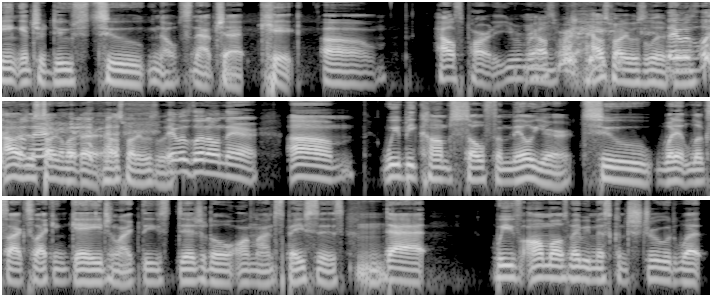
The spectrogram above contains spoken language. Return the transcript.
being introduced to you know Snapchat, Kik, um, House Party. You remember House Party? House Party was lit. they was lit I was just there. talking about that. House Party was lit. it was lit on there. Um, we've become so familiar to what it looks like to like engage in like these digital online spaces mm. that we've almost maybe misconstrued what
